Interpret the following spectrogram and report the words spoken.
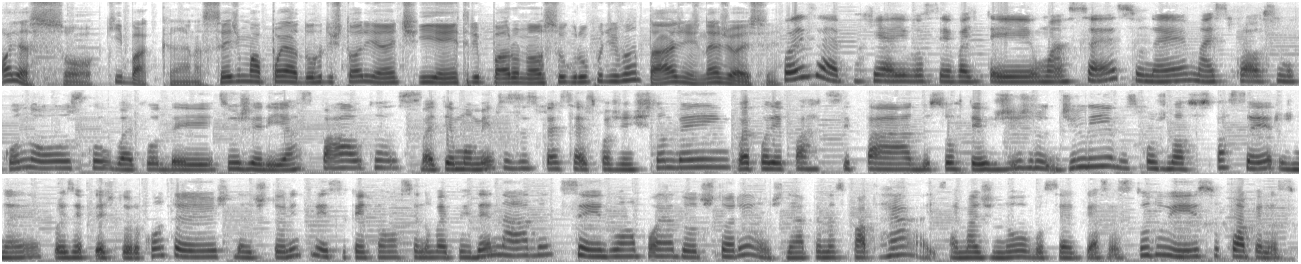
Olha só, que bacana. Seja um apoiador do historiante e entre para o nosso grupo de vantagens, né, Joyce? Pois é, porque aí você vai ter um acesso, né, mais próximo conosco, vai poder sugerir as pautas, vai ter momentos especiais com a gente também, vai poder participar dos sorteios de, de livros com os nossos parceiros, né? Por exemplo, da editora Contexto, da editora Intrínseca. Então você não vai perder nada sendo um apoiador do historiante, né? Apenas quatro reais. Aí imaginou você ter acesso a tudo isso com apenas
